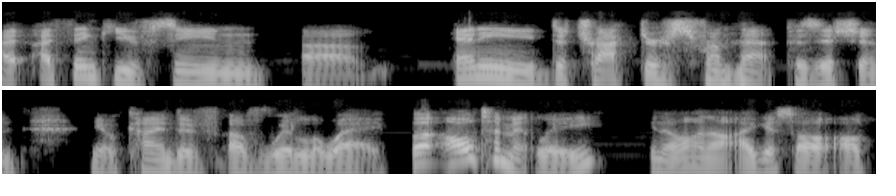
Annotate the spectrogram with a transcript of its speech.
I, I think you've seen uh, any detractors from that position, you know, kind of of whittle away. But ultimately, you know, and I guess I'll, I'll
